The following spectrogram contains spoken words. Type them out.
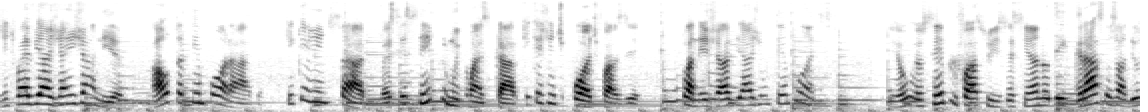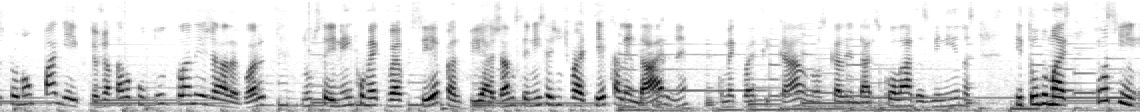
A gente vai viajar em janeiro, alta temporada. O que, que a gente sabe? Vai ser sempre muito mais caro. O que, que a gente pode fazer? Planejar a viagem um tempo antes. Eu, eu sempre faço isso. Esse ano eu dei graças a Deus que eu não paguei, porque eu já estava com tudo planejado. Agora não sei nem como é que vai ser para viajar, não sei nem se a gente vai ter calendário, né? Como é que vai ficar o nosso calendário escolar das meninas e tudo mais. Então, assim,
